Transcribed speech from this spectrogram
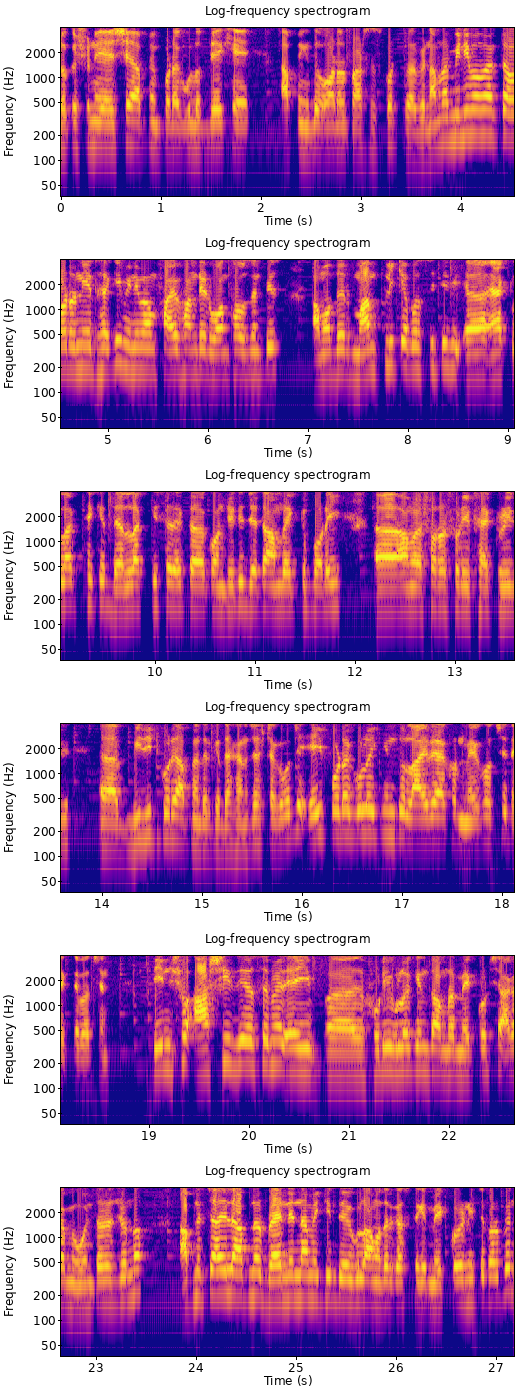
লোকেশনে এসে আপনি প্রোডাক্টগুলো দেখে আপনি কিন্তু অর্ডার পারচেস করতে পারবেন। আমরা মিনিমাম একটা অর্ডার নিয়ে থাকি minimum five hundred one thousand piece আমাদের মান্থলি ক্যাপাসিটি এক লাখ থেকে দেড় লাখ পিসের একটা কোয়ান্টিটি যেটা আমরা একটু পরেই আমরা সরাসরি ফ্যাক্টরির ভিজিট করে আপনাদেরকে দেখানোর চেষ্টা করব যে এই প্রোডাক্টগুলোই কিন্তু লাইভে এখন মেক হচ্ছে, দেখতে পাচ্ছেন। তিনশো আশি জিএসএম এর এই হুডিগুলো কিন্তু আমরা মেক করছি আগামী উইন্টারের জন্য। আপনি চাইলে আপনার ব্র্যান্ডের নামে কিন্তু এগুলো আমাদের কাছ থেকে মেক করে নিতে পারবেন।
